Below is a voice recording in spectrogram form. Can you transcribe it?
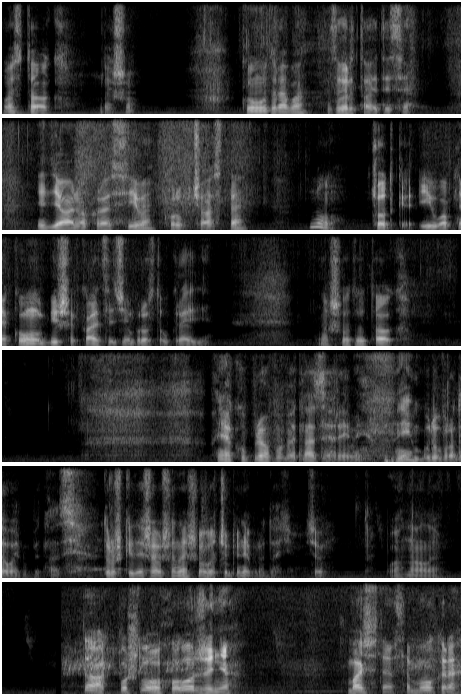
Ось так. Так що, кому треба, звертайтеся. Ідеально красиве, крупчасте. Ну, чітке. І в вапняковому більше кальцію, ніж просто в крейді. Ну що то так. Я купляв по 15 гривень. І буду продавати по 15. Трошки дешевше знайшов, а чоб і не продати. Все, погнали. Так, пошло охолодження. Бачите, все мокре.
